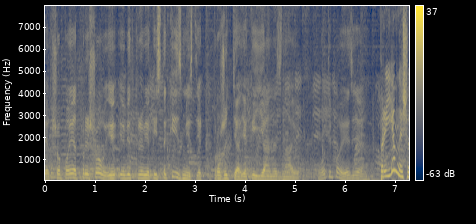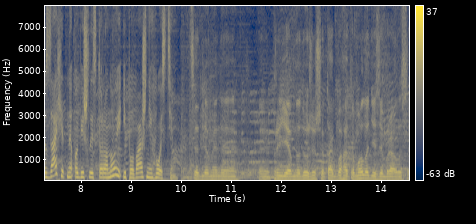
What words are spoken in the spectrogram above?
якщо поет прийшов і, і відкрив якийсь такий зміст, як про життя, який я не знаю, от і поезія. Приємно, що захід не обійшли стороною і поважні гості. Це для мене е, приємно дуже, що так багато молоді зібралося.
